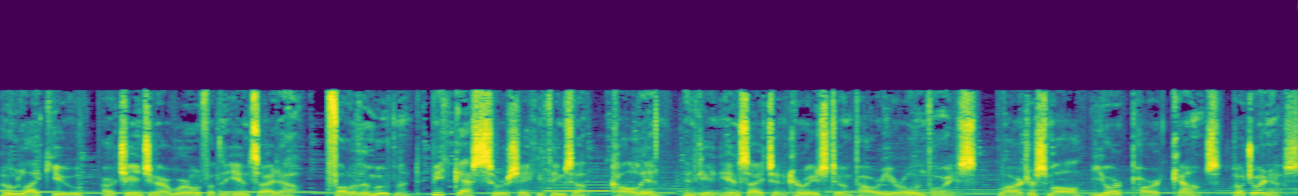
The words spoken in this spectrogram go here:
who, like you, are changing our world from the inside out. Follow the movement. Meet guests who are shaking things up. Call in and gain insights and courage to empower your own voice. Large or small, your part counts. So join us.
